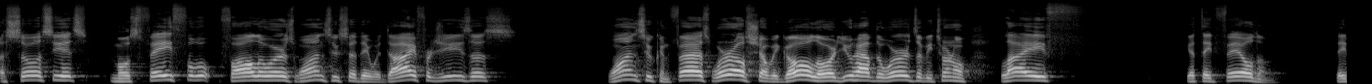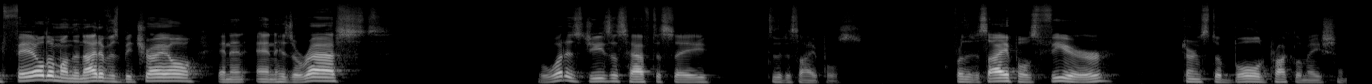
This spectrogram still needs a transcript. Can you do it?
associates, most faithful followers, ones who said they would die for Jesus, Ones who confess, Where else shall we go, Lord? You have the words of eternal life. Yet they'd failed him. They'd failed him on the night of his betrayal and, and his arrest. What does Jesus have to say to the disciples? For the disciples, fear turns to bold proclamation.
